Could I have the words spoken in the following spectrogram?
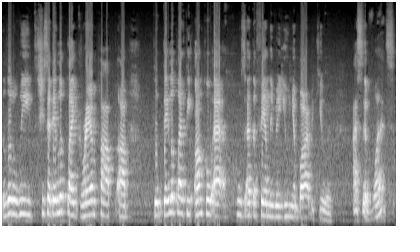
The little weeds, she said they look like grandpa, um, they look like the uncle at who's at the family reunion barbecuing. I said, what?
